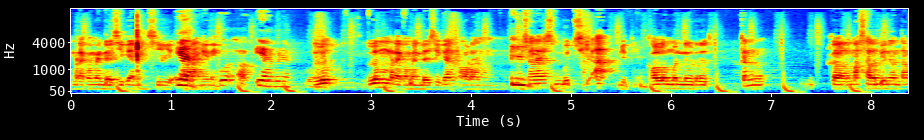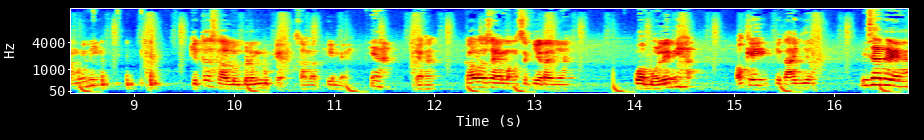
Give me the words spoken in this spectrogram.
merekomendasikan si Iya, orang ini. gua, oh, iya benar. Gua- Lu lu merekomendasikan orang misalnya sebut si A gitu. Kalau menurut kan kalau masalah bintang tamu ini kita selalu berembuk ya sama tim ya. Iya. Ya kan? Kalau saya emang sekiranya wah boleh nih. Oke, kita aja. bisa tuh ya?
